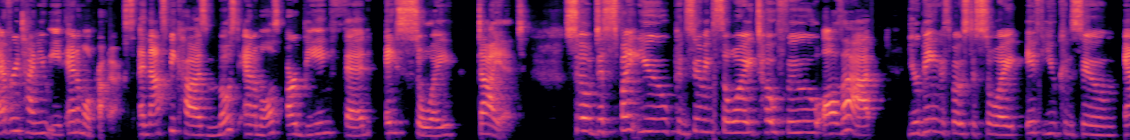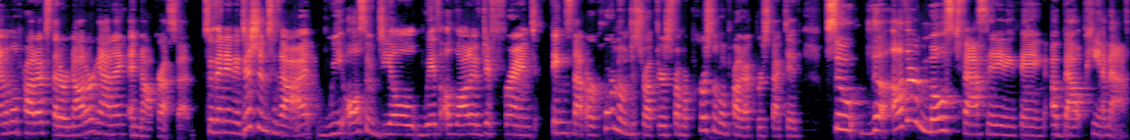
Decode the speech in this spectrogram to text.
every time you eat animal products. And that's because most animals are being fed a soy diet. So, despite you consuming soy, tofu, all that, you're being exposed to soy if you consume animal products that are not organic and not grass fed. So then in addition to that, we also deal with a lot of different things that are hormone disruptors from a personal product perspective. So the other most fascinating thing about PMS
